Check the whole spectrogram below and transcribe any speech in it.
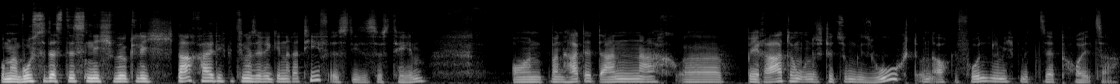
Und man wusste, dass das nicht wirklich nachhaltig bzw. regenerativ ist, dieses System. Und man hatte dann nach äh, Beratung Unterstützung gesucht und auch gefunden, nämlich mit Sepp Holzer,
